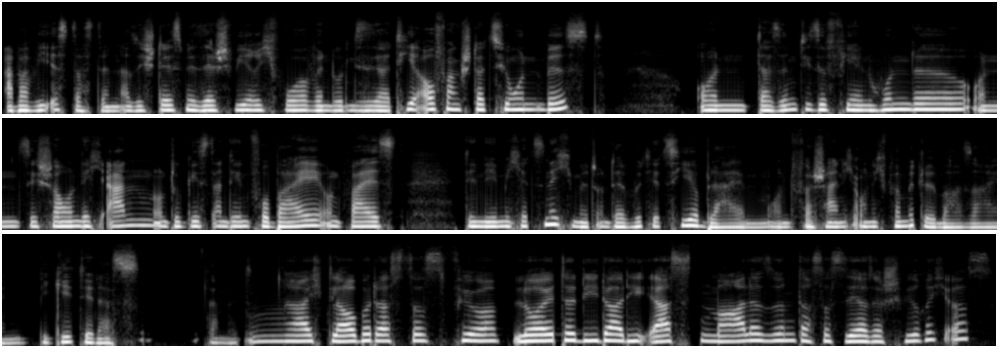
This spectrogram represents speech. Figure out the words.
Aber wie ist das denn? Also ich stelle es mir sehr schwierig vor, wenn du in dieser Tierauffangstation bist und da sind diese vielen Hunde und sie schauen dich an und du gehst an denen vorbei und weißt, den nehme ich jetzt nicht mit und der wird jetzt hier bleiben und wahrscheinlich auch nicht vermittelbar sein. Wie geht dir das damit? Ja, ich glaube, dass das für Leute, die da die ersten Male sind, dass das sehr, sehr schwierig ist.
